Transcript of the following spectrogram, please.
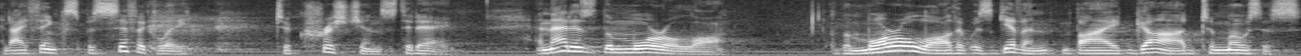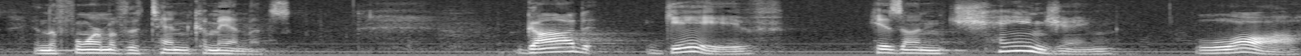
and I think specifically to Christians today, and that is the moral law. The moral law that was given by God to Moses in the form of the Ten Commandments. God gave his unchanging law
